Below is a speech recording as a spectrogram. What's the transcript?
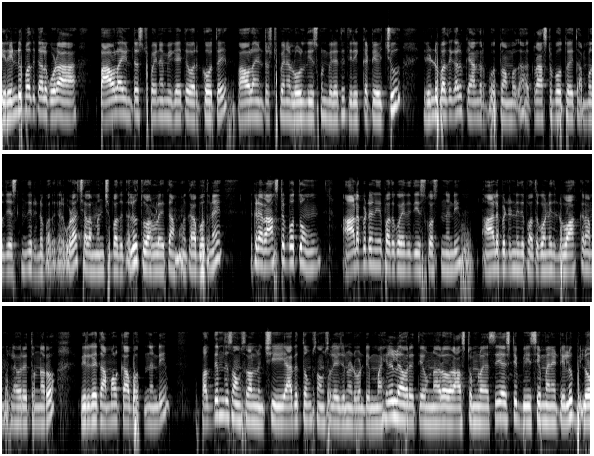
ఈ రెండు పథకాలు కూడా పావలా ఇంట్రెస్ట్ పైన మీకైతే వర్క్ అవుతాయి. పావలా ఇంట్రెస్ట్ పైన లోన్ తీసుకుని మీరైతే తిరిగి కట్టేయచ్చు. ఈ రెండు పథకాలు కేంద్ర ప్రభుత్వం అమలు రాష్ట్ర ప్రభుత్వం అయితే అమలు చేస్తుంది. రెండు పథకాలు కూడా చాలా మంచి పథకాలు త్వరలో అయితే అమలు కాబోతున్నాయి. ఇక్కడ రాష్ట్ర ప్రభుత్వం ఆడబిడ్డ నిధి పథకం అయితే తీసుకొస్తుందండి. ఆడబిడ్డ నిధి పథకం అనేది డ్వాక్రా మహిళలు ఎవరైతే ఉన్నారో వీరికైతే అమలు కాబోతుందండి. పద్దెనిమిది సంవత్సరాల నుంచి యాభై తొమ్మిది సంవత్సరాలు ఏజ్ ఉన్నటువంటి మహిళలు ఎవరైతే ఉన్నారో రాష్ట్రంలో ఎస్సీ ఎస్టీ బీసీ మైనార్టీలు బిలో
